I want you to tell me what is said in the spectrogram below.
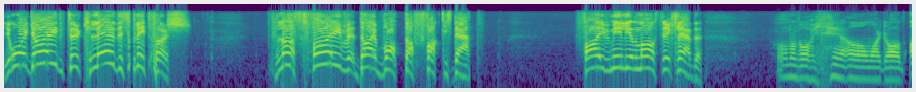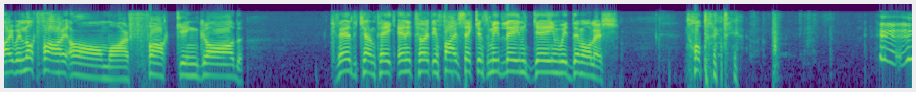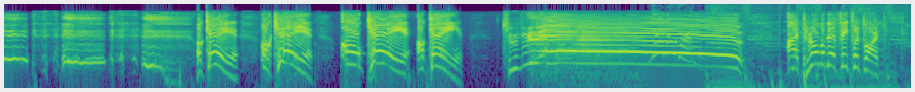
Your guide to Kled split push. Plus five die. What the fuck is that? Five million master Kled. Oh my god. Oh my god. I will not fight. Oh my fucking god. Kled can take any turret in 5 seconds mid lane game with demolish. Top Okay, okay, okay, okay. True. I probably have Fleetfoot Park.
